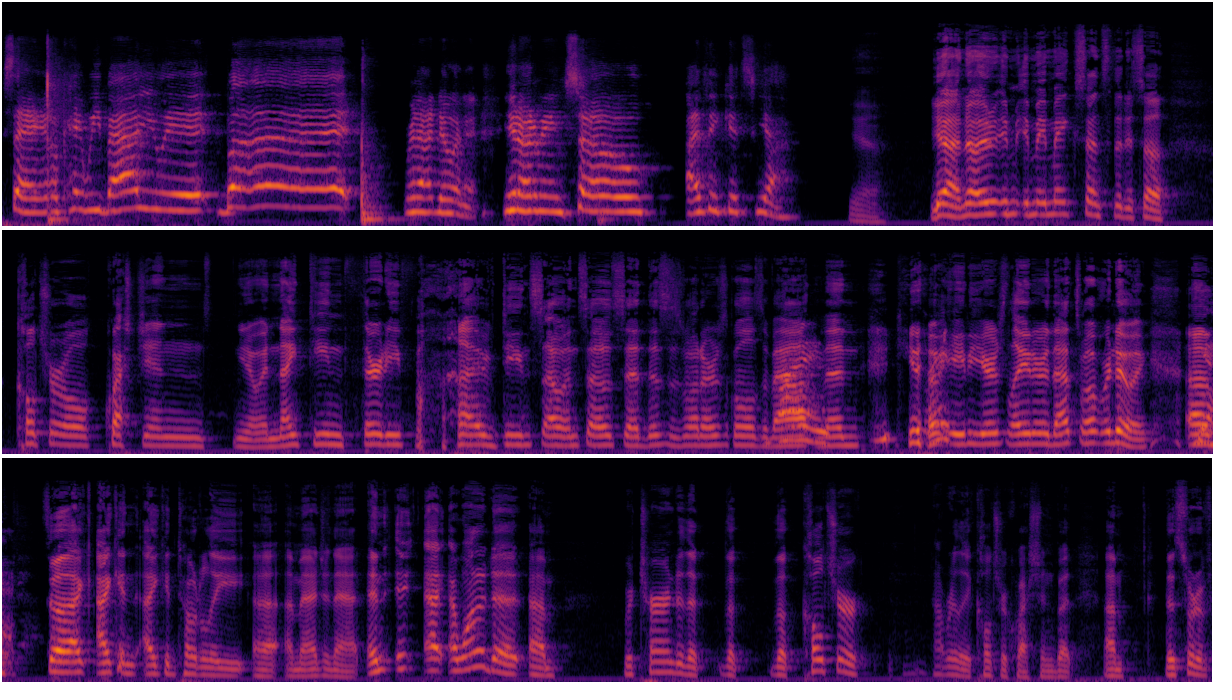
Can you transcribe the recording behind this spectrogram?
say, okay, we value it, but we're not doing it. You know what I mean? So I think it's yeah. Yeah. Yeah. No, it, it, it makes sense that it's a cultural question. You know, in 1935, Dean so and so said this is what our school is about, right. and then you know, right. 80 years later, that's what we're doing. Um, yeah. So I, I, can I can totally uh, imagine that. And it, I, I, wanted to um, return to the, the the culture, not really a culture question, but um, the sort of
